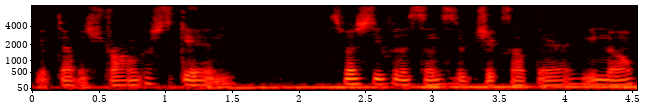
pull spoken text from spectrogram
You have to have a stronger skin especially for the sensitive chicks out there you know?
